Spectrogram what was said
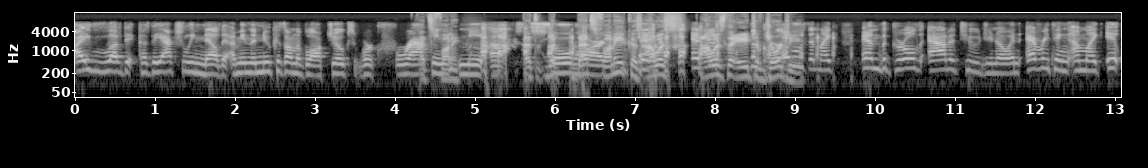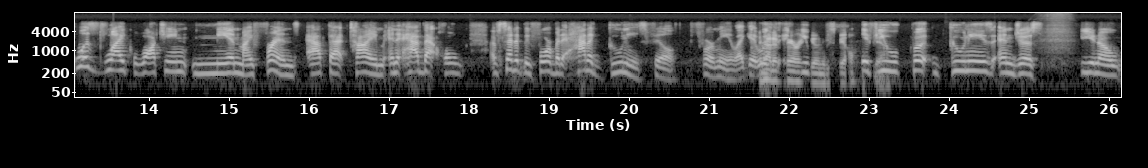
I loved it because they actually nailed it. I mean, the new kids on the block jokes were cracking me up that's so what, that's hard. funny because I was I was the age of Georgie. and like and the girl's attitude, you know, and everything. I'm like, it was like watching me and my friends at that time, and it had that whole. I've said it before, but it had a Goonies feel for me. Like it, it was. had a if very you, Goonies feel. if Yeah. you put Goonies and just, you know,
